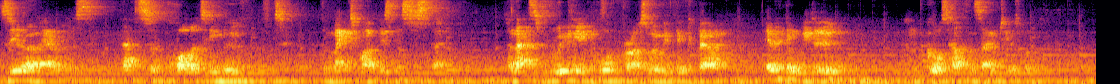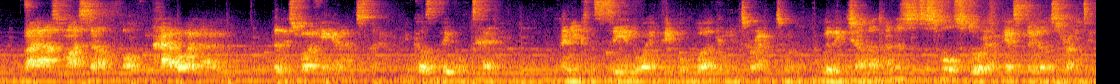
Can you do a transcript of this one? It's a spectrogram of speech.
zero errors, that's a quality movement makes my business sustainable. And that's really important for us when we think about everything we do, and of course health and safety as well. I ask myself often, how do I know that it's working at ANSTO? Because people tell and you can see the way people work and interact with each other. And it's just a small story, I guess, to illustrate it.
